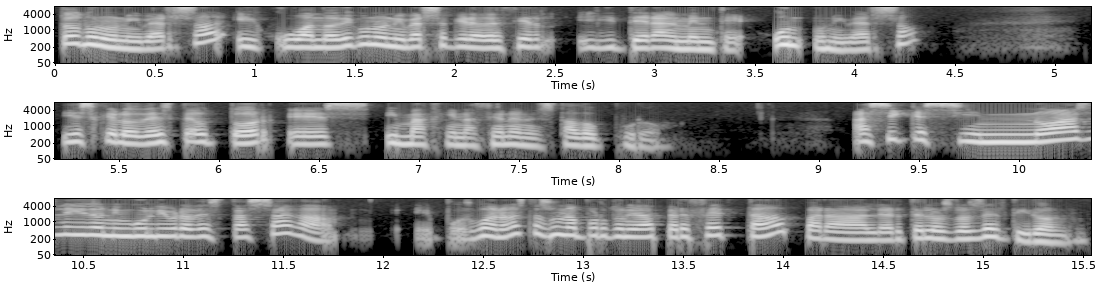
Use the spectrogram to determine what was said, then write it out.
todo un universo y cuando digo un universo quiero decir literalmente un universo y es que lo de este autor es imaginación en estado puro. Así que si no has leído ningún libro de esta saga, eh, pues bueno, esta es una oportunidad perfecta para leerte los dos del tirón.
